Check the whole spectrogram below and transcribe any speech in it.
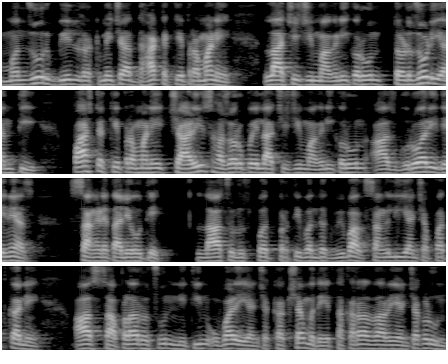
मंजूर बिल रकमेच्या दहा टक्केप्रमाणे लाचेची मागणी करून तडजोडी अंती. पाच टक्केप्रमाणे चाळीस हजार रुपये लाचेची मागणी करून आज गुरुवारी देण्यास सांगण्यात आले होते. लाचलुचपत प्रतिबंधक विभाग सांगली यांच्या पथकाने आज सापळा रचून नितीन उबाळे यांच्या कक्षामध्ये तक्रारदार यांच्याकडून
